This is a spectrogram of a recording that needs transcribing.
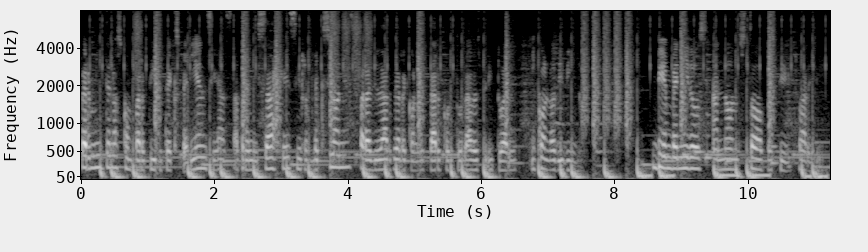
Permítenos compartirte experiencias, aprendizajes y reflexiones para ayudarte a reconectar con tu lado espiritual y con lo divino. Bienvenidos a Non-Stop Spirituality.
